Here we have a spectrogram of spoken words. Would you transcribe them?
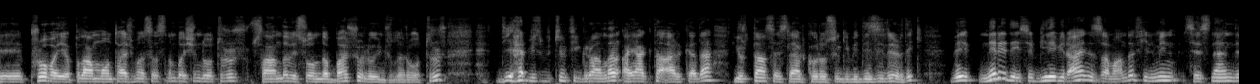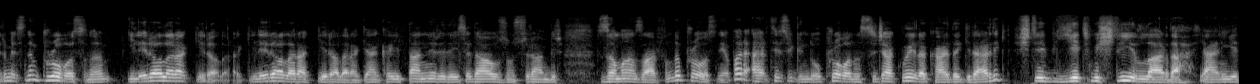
e, prova yapılan montaj masasının başında oturur. Sağında ve solunda başrol oyuncuları oturur. Diğer biz bütün figüranlar ayakta arkada yurttan sesler korosu gibi dizilirdik. Ve neredeyse birebir aynı zamanda filmin seslendirmesinin provasını ileri alarak geri alarak, ileri alarak geri alarak yani kayıttan neredeyse daha uzun süren bir zaman zarfında provasını yapar. Ertesi günde o provanın sıcaklığıyla kayda girerdik. İşte 70'li yıllarda yani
